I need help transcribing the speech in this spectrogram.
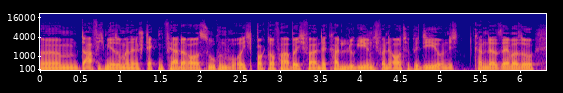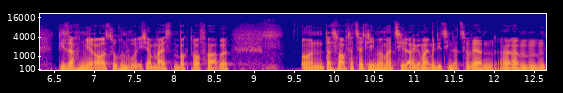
ähm, darf ich mir so meine Steckenpferde raussuchen, wo ich Bock drauf habe. Ich war in der Kardiologie und ich war in der Orthopädie und ich kann da selber so die Sachen mir raussuchen, wo ich am meisten Bock drauf habe. Und das war auch tatsächlich immer mein Ziel, Allgemeinmediziner zu werden. Ähm,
